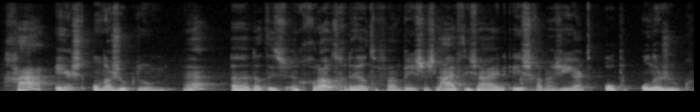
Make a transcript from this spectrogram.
Ga eerst onderzoek doen. Hè? Uh, dat is een groot gedeelte van business life design is gebaseerd op onderzoek.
